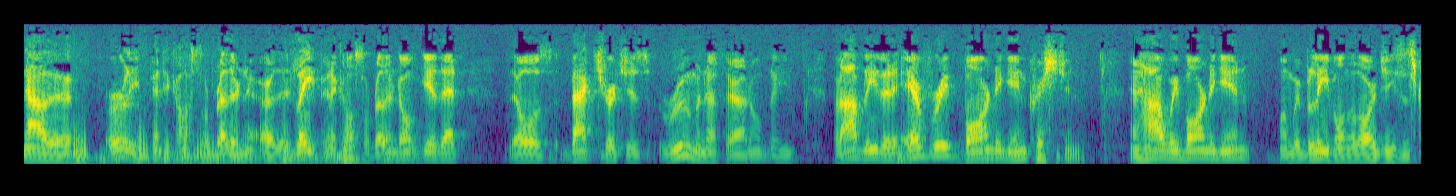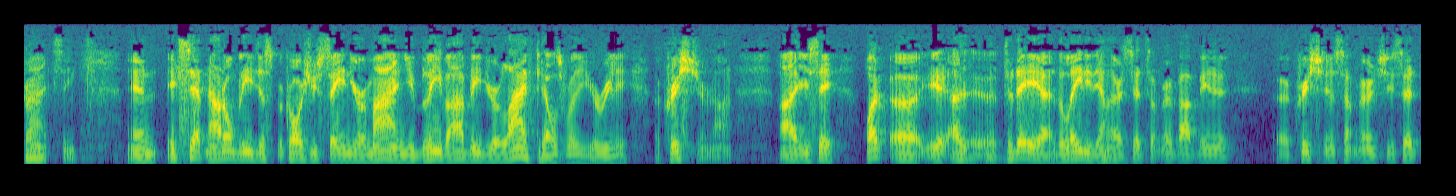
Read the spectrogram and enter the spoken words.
now the early Pentecostal brethren, or the late Pentecostal brethren, don't give that, those back churches room enough there, I don't believe. But I believe that every born again Christian, and how are we born again? When we believe on the Lord Jesus Christ, see? And except now, I don't believe just because you say in your mind you believe. I believe your life tells whether you're really a Christian or not. Uh, you say what? Uh, uh, today, uh, the lady down there said something about being a, a Christian or something, and she said,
